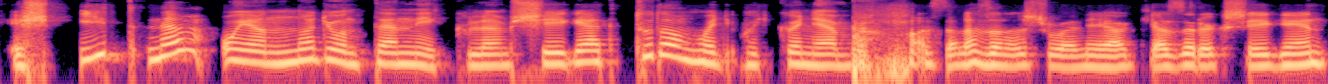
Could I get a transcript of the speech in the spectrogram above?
És itt nem olyan nagyon tennék különbséget, tudom, hogy, hogy könnyebb azzal azonosulni, aki az örökségén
